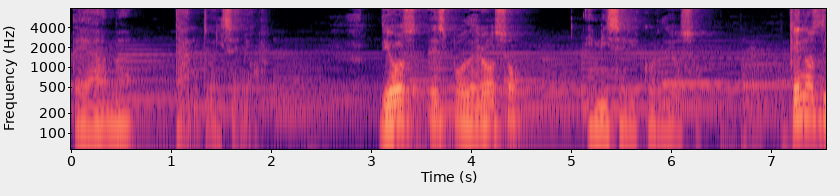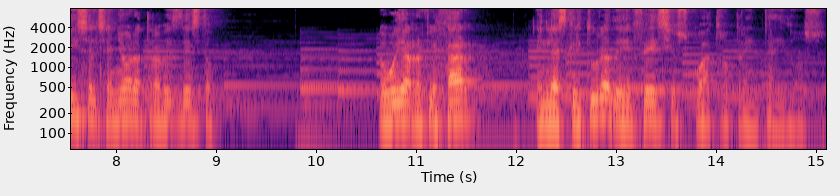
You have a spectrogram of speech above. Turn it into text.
Te ama tanto el Señor. Dios es poderoso y misericordioso. ¿Qué nos dice el Señor a través de esto? Lo voy a reflejar en la escritura de Efesios 4:32.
